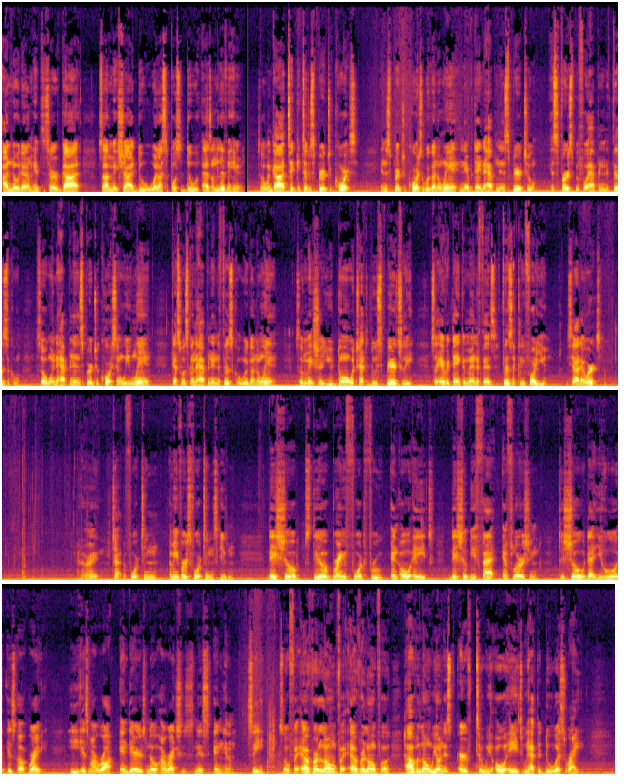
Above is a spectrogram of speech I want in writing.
I know that I'm here to serve God, so I make sure I do what I'm supposed to do as I'm living here. So when God take it to the spiritual courts, in the spiritual courts, we're gonna win, and everything that happened in the spiritual is first before it happened in the physical. So when it happened in the spiritual courts and we win, guess what's gonna happen in the physical? We're gonna win. So make sure you're doing what you have to do spiritually, so everything can manifest physically for you. You see how that works? All right, chapter 14. I mean, verse 14. Excuse me. They shall still bring forth fruit in old age. They shall be fat and flourishing, to show that Yahuwah is upright. He is my rock, and there is no unrighteousness in him. See? So forever alone, forever alone, for however long we on this earth till we old age, we have to do what's right.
